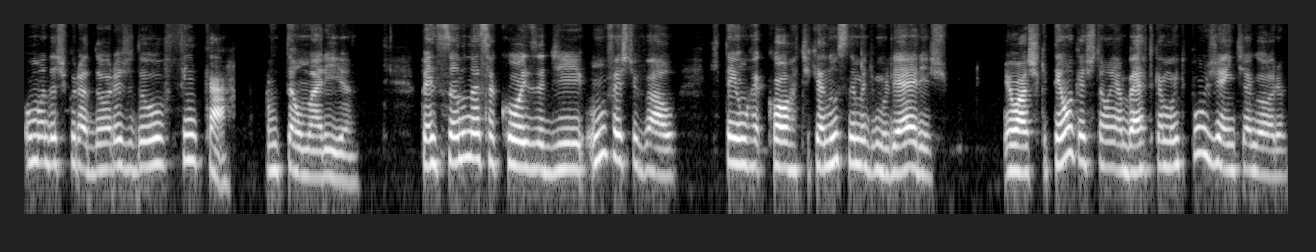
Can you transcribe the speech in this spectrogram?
uma das curadoras do Fincar. Então, Maria, pensando nessa coisa de um festival que tem um recorte que é no cinema de mulheres, eu acho que tem uma questão em aberto que é muito pungente agora,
